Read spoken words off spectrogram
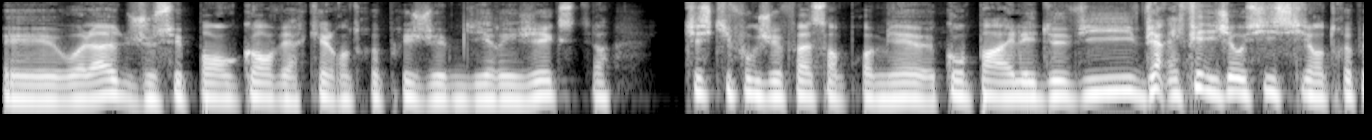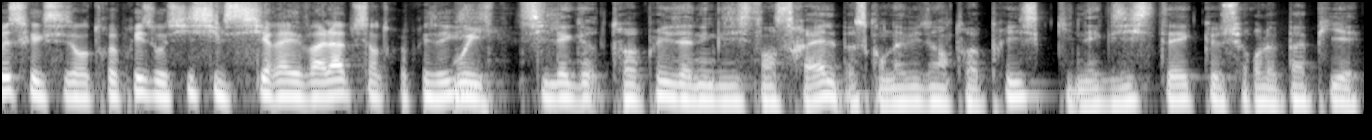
et voilà, je sais pas encore vers quelle entreprise je vais me diriger, etc. Qu'est-ce qu'il faut que je fasse en premier? Euh, Comparer les devis, vérifier déjà aussi si l'entreprise, avec ces entreprises aussi, si le CIRE est valable, si l'entreprise existe. Oui, si l'entreprise a une existence réelle, parce qu'on a vu des entreprises qui n'existaient que sur le papier,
